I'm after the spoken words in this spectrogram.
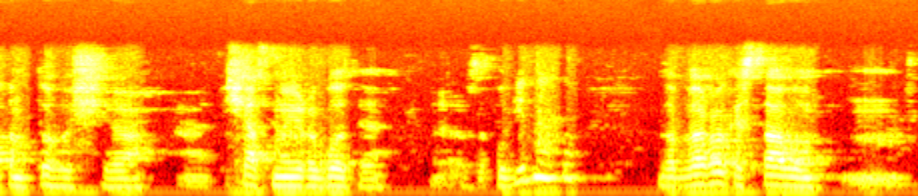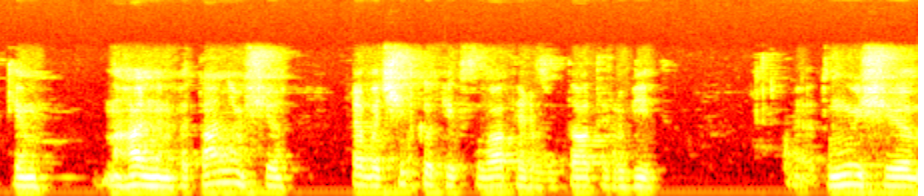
результатом того, що е, під час моєї роботи е, в заповіднику за два роки стало таким нагальним питанням, що треба чітко фіксувати результати робіт. Е, Тому що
